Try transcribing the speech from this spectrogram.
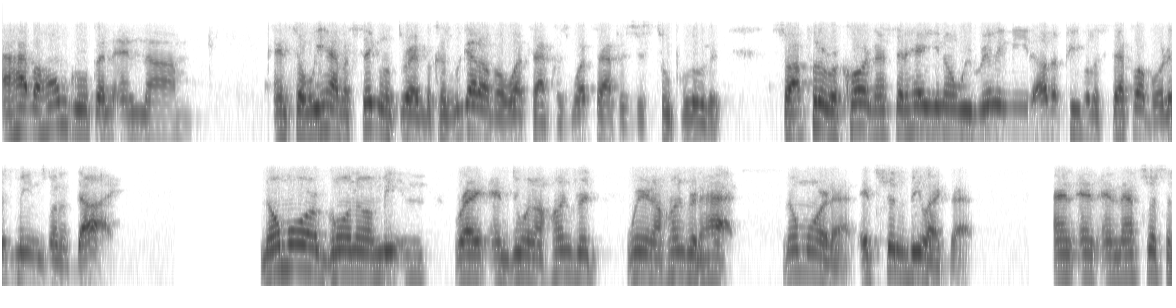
I have a home group, and and um, and so we have a signal thread because we got off of WhatsApp because WhatsApp is just too polluted. So I put a record and I said, hey, you know, we really need other people to step up, or this meeting's going to die. No more going on a meeting, right, and doing a hundred, wearing a hundred hats. No more of that. It shouldn't be like that. And and and that's just a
